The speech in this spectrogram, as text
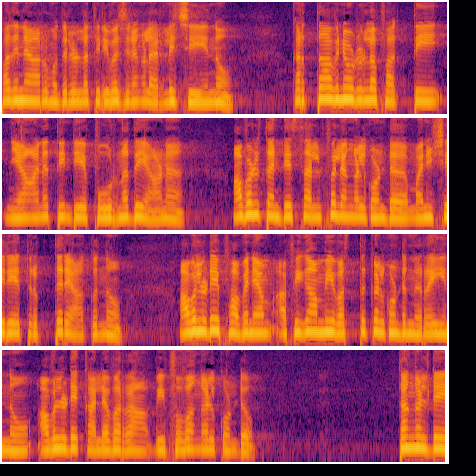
പതിനാറ് മുതലുള്ള തിരുവചനങ്ങൾ അരളി ചെയ്യുന്നു. കർത്താവിനോടുള്ള ഭക്തി ജ്ഞാനത്തിന്റെ പൂർണതയാണ്. അവൾ തന്റെ സൽഫലങ്ങൾ കൊണ്ട് മനുഷ്യരെ തൃപ്തരാക്കുന്നു. അവളുടെ ഭവനം അഭികാമ്യ വസ്തുക്കൾ കൊണ്ട് നിറയുന്നു. അവളുടെ കലവറ വിഭവങ്ങൾ കൊണ്ടും തങ്ങളുടെ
